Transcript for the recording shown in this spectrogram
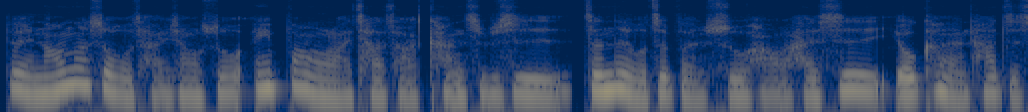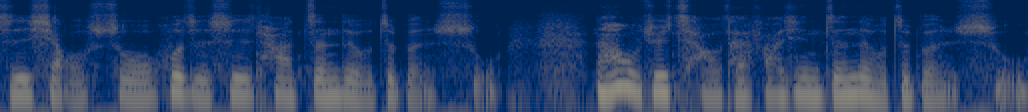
对，然后那时候我才想说，哎，帮我来查查看，是不是真的有这本书好了，还是有可能它只是小说，或者是他真的有这本书？然后我去查，我才发现真的有这本书。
